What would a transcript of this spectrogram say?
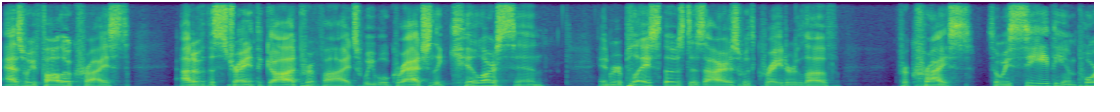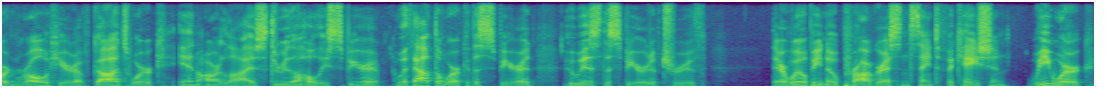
As we follow Christ, out of the strength God provides, we will gradually kill our sin and replace those desires with greater love for Christ. So we see the important role here of God's work in our lives through the Holy Spirit. Without the work of the Spirit, who is the Spirit of truth, there will be no progress in sanctification. We work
